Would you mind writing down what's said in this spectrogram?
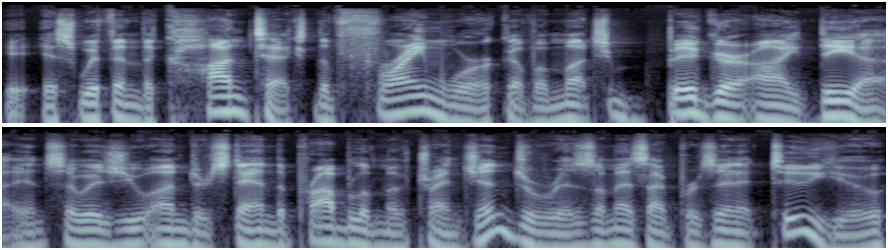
it's within the context, the framework of a much bigger idea. And so as you understand the problem of transgenderism as I present it to you,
